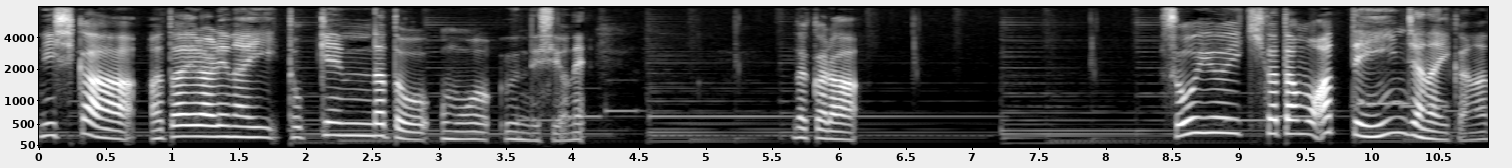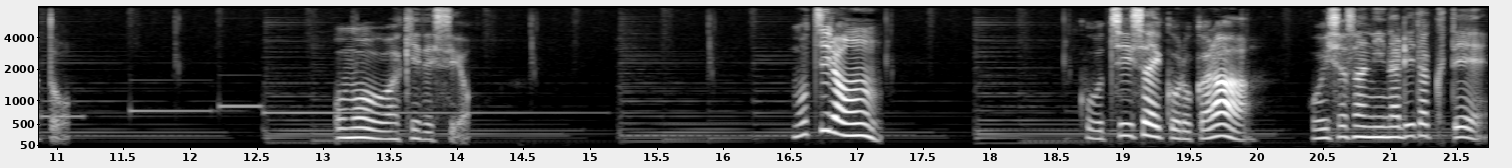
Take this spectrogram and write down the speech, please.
にしか与えられない特権だと思うんですよね。だからそういう生き方もあっていいんじゃないかなと思うわけですよ。もちろんこう小さい頃からお医者さんになりたくて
